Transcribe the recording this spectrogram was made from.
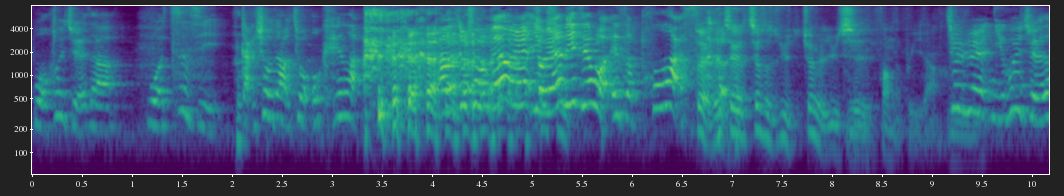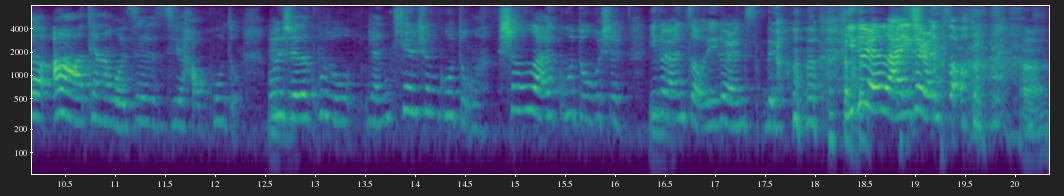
我会觉得我自己感受到就 OK 了，然后就说没有人有人理解我 is a plus。对，这个就是预就是预期放的不一样。就是你会觉得啊，天哪，我自己好孤独。我就觉得孤独，人天生孤独嘛，生来孤独不是一个人走，一个人留，一个人来，一个人走，嗯，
